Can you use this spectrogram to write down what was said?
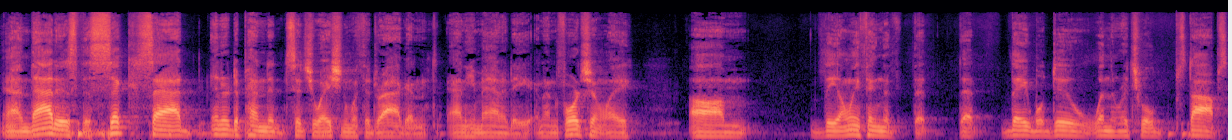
And that is the sick, sad, interdependent situation with the dragon and humanity. And unfortunately, um, the only thing that, that, that they will do when the ritual stops,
